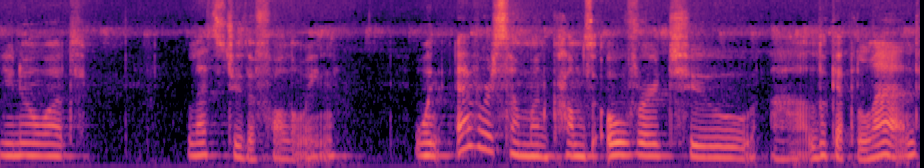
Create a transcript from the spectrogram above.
You know what? Let's do the following whenever someone comes over to uh, look at the land,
